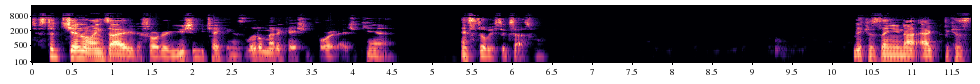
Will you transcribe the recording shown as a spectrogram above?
just a general anxiety disorder, you should be taking as little medication for it as you can and still be successful. Because then you're not act because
